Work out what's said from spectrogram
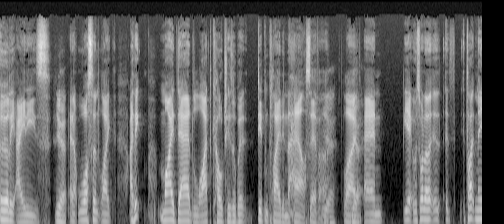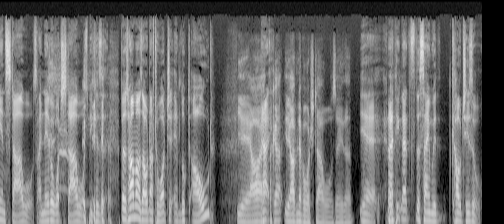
early '80s, Yeah, and it wasn't like I think my dad liked Cold Chisel, but didn't play it in the house ever. Yeah, Like yeah. and yeah, it was one of the, it's it's like me and Star Wars. I never watched Star Wars because it, by the time I was old enough to watch it, it looked old. yeah. I, I- I yeah, I've never watched Star Wars either. Yeah, and I think that's the same with Cold Chisel.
